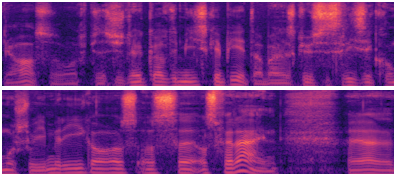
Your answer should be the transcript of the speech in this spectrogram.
Ja, also, das ist nicht gerade mein Gebiet, aber ein gewisses Risiko musst du immer eingehen als, als, äh, als Verein. Ja,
